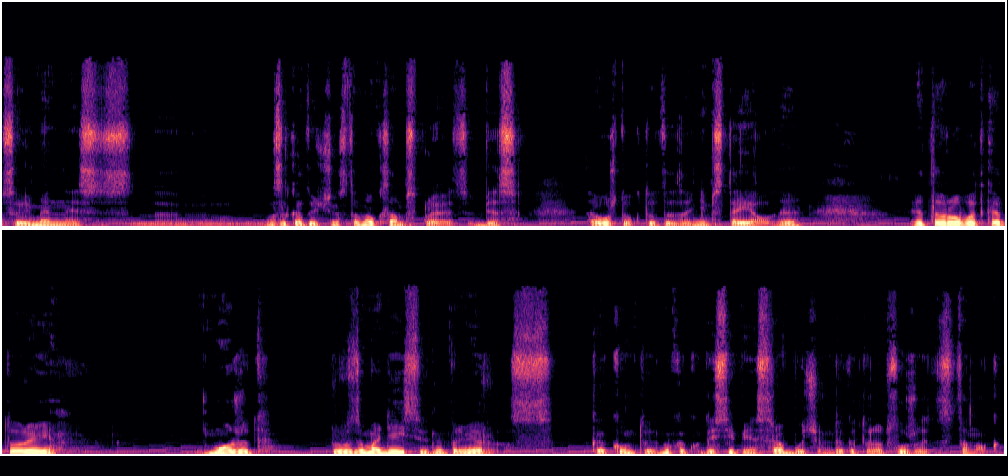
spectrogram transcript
современный, э, высокоточный станок сам справится без того, что кто-то за ним стоял. Да? Это робот, который может взаимодействовать, например, с каком-то, ну, какой-то степени с рабочим, да, который обслуживает станок.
